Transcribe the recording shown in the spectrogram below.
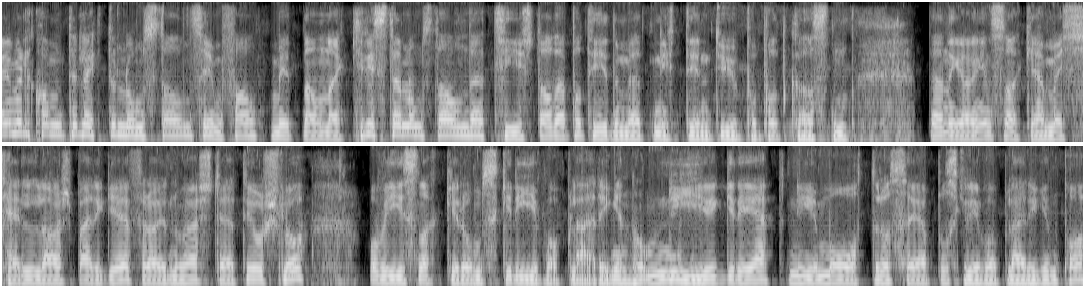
Hei, velkommen til Lektor Lomsdalens innfall. Mitt navn er Kristian Lomsdalen. Det er tirsdag, det er på tide med et nytt intervju på podkasten. Denne gangen snakker jeg med Kjell Lars Berge fra Universitetet i Oslo, og vi snakker om skriveopplæringen. Om nye grep, nye måter å se på skriveopplæringen på.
